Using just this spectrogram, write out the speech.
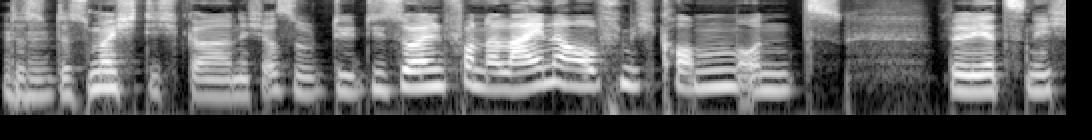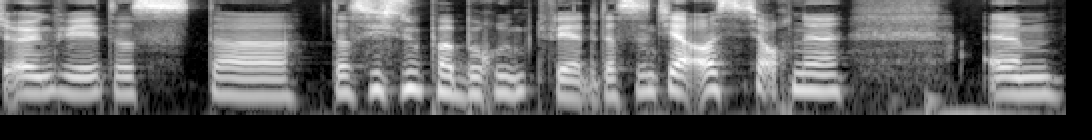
Das, das möchte ich gar nicht. Also die, die sollen von alleine auf mich kommen und will jetzt nicht irgendwie, dass da, dass ich super berühmt werde. Das sind ja, das ist ja auch eine, ähm,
